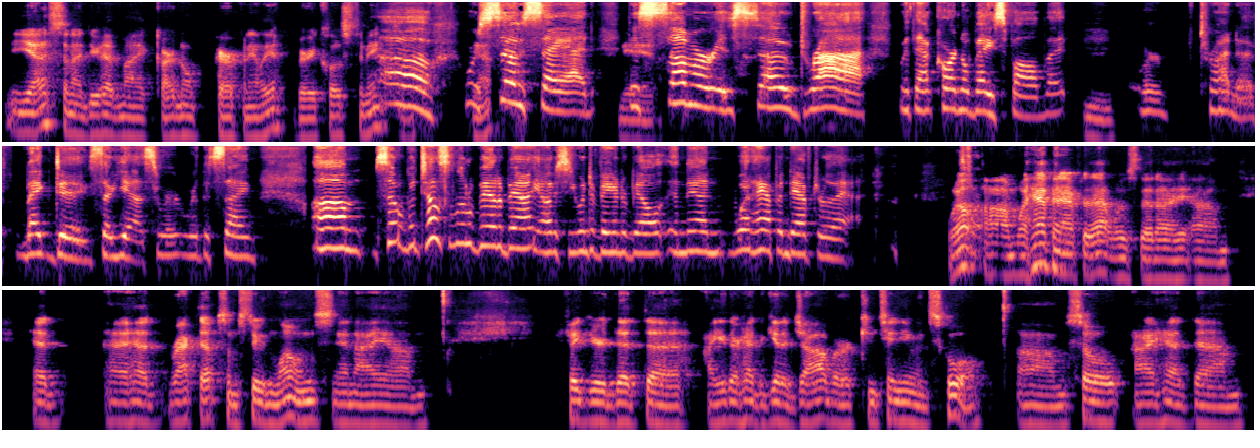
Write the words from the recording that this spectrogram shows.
Yes, and I do have my cardinal paraphernalia very close to me. Oh, we're yeah. so sad. Yeah. This summer is so dry without cardinal baseball, but mm. we're trying to make do. So yes, we're we're the same. Um, so, but tell us a little bit about. Obviously, you went to Vanderbilt, and then what happened after that? Well, um, what happened after that was that I um, had I had racked up some student loans, and I um, figured that uh, I either had to get a job or continue in school. Um, so I had um,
